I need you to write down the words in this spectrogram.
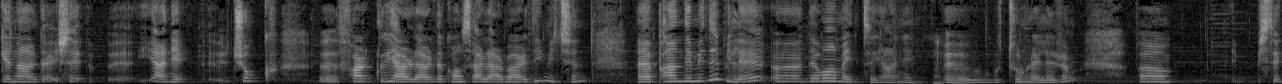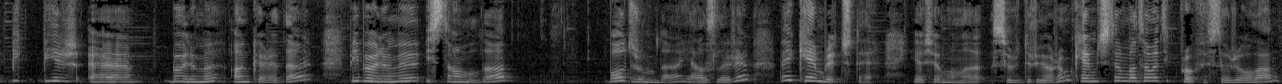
genelde işte e, yani çok e, farklı yerlerde konserler verdiğim için e, pandemide bile e, devam etti yani e, bu turnelerim. E, işte bir, bir e, bölümü Ankara'da, bir bölümü İstanbul'da, Bodrum'da yazları ve Cambridge'de yaşamımı sürdürüyorum. Cambridge'de matematik profesörü olan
